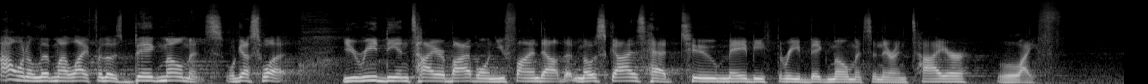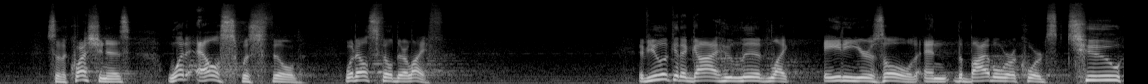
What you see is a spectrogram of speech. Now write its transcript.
I want to live my life for those big moments. Well, guess what? You read the entire Bible and you find out that most guys had two, maybe three big moments in their entire life. So the question is, what else was filled? What else filled their life? If you look at a guy who lived like 80 years old, and the Bible records two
